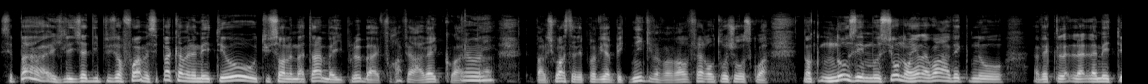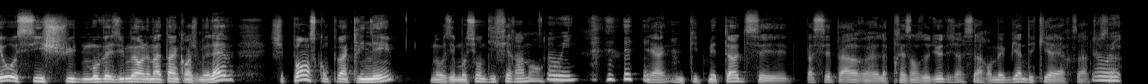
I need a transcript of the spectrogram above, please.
C'est pas, je l'ai déjà dit plusieurs fois, mais c'est pas comme la météo où tu sors le matin, bah, il pleut, bah, il faudra faire avec, quoi. Oui. T'as- pas le choix, t'avais prévu un pique-nique, il va falloir faire autre chose, quoi. Donc, nos émotions n'ont rien à voir avec nos, avec la, la- la météo. Si je suis de mauvaise humeur le matin quand je me lève, je pense qu'on peut incliner nos émotions différemment. quoi. Oui. Il y a une petite méthode, c'est passer par euh, la présence de Dieu. Déjà, ça remet bien d'équerre, ça, tout Oui. ça.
